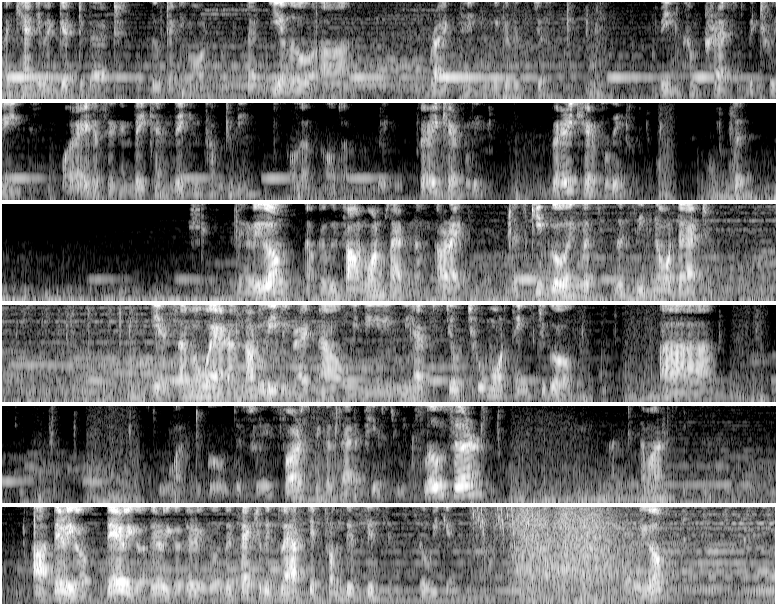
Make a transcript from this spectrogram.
I can't even get to that loot anymore. That yellow uh, bright thing because it's just being compressed between. Wait a second. They can they can come to me. Hold on, hold on. Very carefully, very carefully. The, there we go. Okay, we found one platinum. All right, let's keep going. Let's let's ignore that. Yes, I'm aware. I'm not leaving right now. We need. We have still two more things to go. Um, want to go this way first because that appears to be closer. Right, come on. Ah, there we go. There we go. There we go. There we go. Let's actually blast it from this distance so we can. There we go.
